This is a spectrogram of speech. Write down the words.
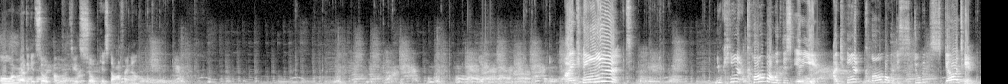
Oh, I'm about to get so I'm about to get so pissed off right now. I can't! You can't combo with this idiot! I can't combo with this stupid skeleton!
